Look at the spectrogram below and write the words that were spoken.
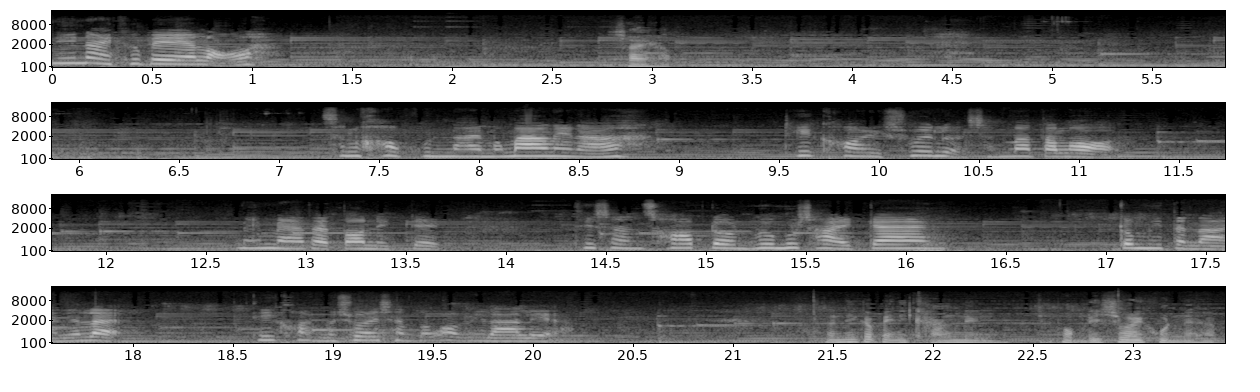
นี่นายคือเบย์เหรอใช่ครับ ฉันขอบคุณนายมาก ๆ เลยนะ ที่คอยช่วยเหลือฉันมาตลอด ไม่แม้แต่ตอนเด็กๆ ที่ฉันชอบโดนเพื่อนผู้ชายแกล้ง ก็มีแต่นายนี่แหละ ที่คอยมาช่วยฉันตลอดเวลาเลยอะและนี่ก็เป็นอีกครั้งหนึ่งที่ผมได้ช่วยคุณนะครับ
